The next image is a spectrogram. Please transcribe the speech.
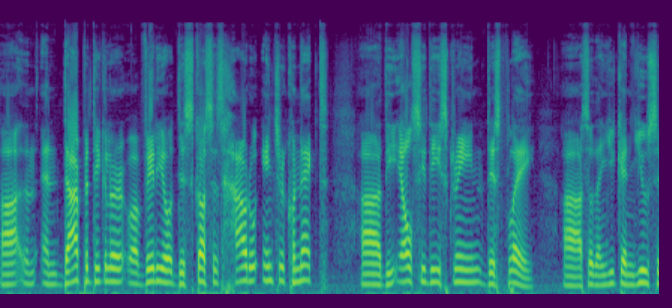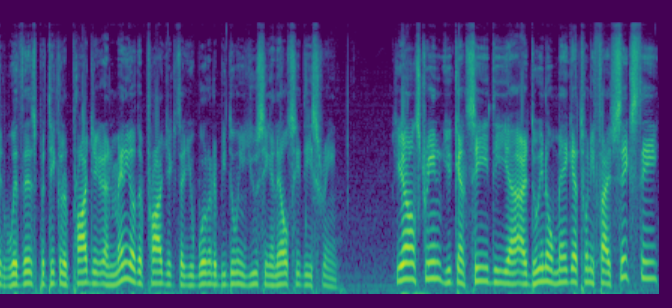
Uh, and, and, that particular uh, video discusses how to interconnect uh, the LCD screen display uh, so that you can use it with this particular project and many other projects that you were going to be doing using an LCD screen. Here on screen you can see the uh, Arduino Mega 2560.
